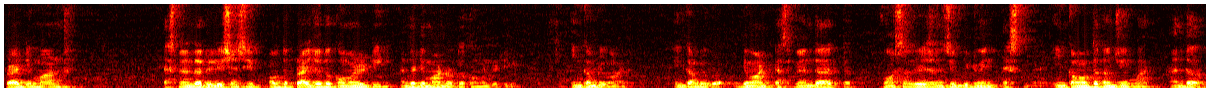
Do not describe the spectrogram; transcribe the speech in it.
price demand explain the relationship of the price of the commodity and the demand of the commodity. Income demand. Income de- demand explain that functional relationship between income of the consumer and the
